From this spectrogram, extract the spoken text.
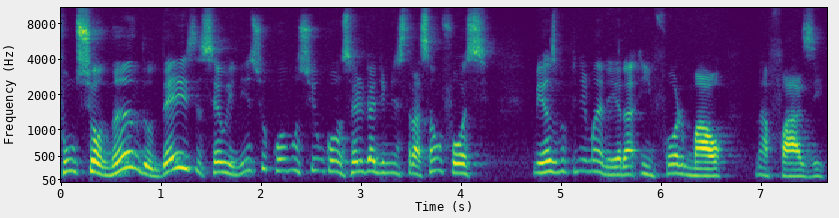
funcionando desde seu início como se um conselho de administração fosse, mesmo que de maneira informal na fase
